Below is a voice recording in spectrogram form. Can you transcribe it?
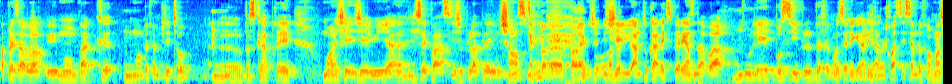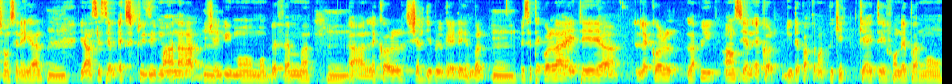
après avoir eu mon bac, mm. mon BFM plutôt, mm. parce qu'après moi, j'ai eu, euh, je ne sais pas si je peux l'appeler une chance, mais, j'ai eu en tout cas l'expérience d'avoir mm. tous les possibles BFM au Sénégal. Il y a trois systèmes de formation au Sénégal. Mm. Il y a un système exclusivement en arabe. Mm. J'ai eu mon, mon BFM à l'école Cheikh Djibril de Et cette école-là a été euh, l'école, la plus ancienne école du département de Pikine, qui a été fondée par mon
